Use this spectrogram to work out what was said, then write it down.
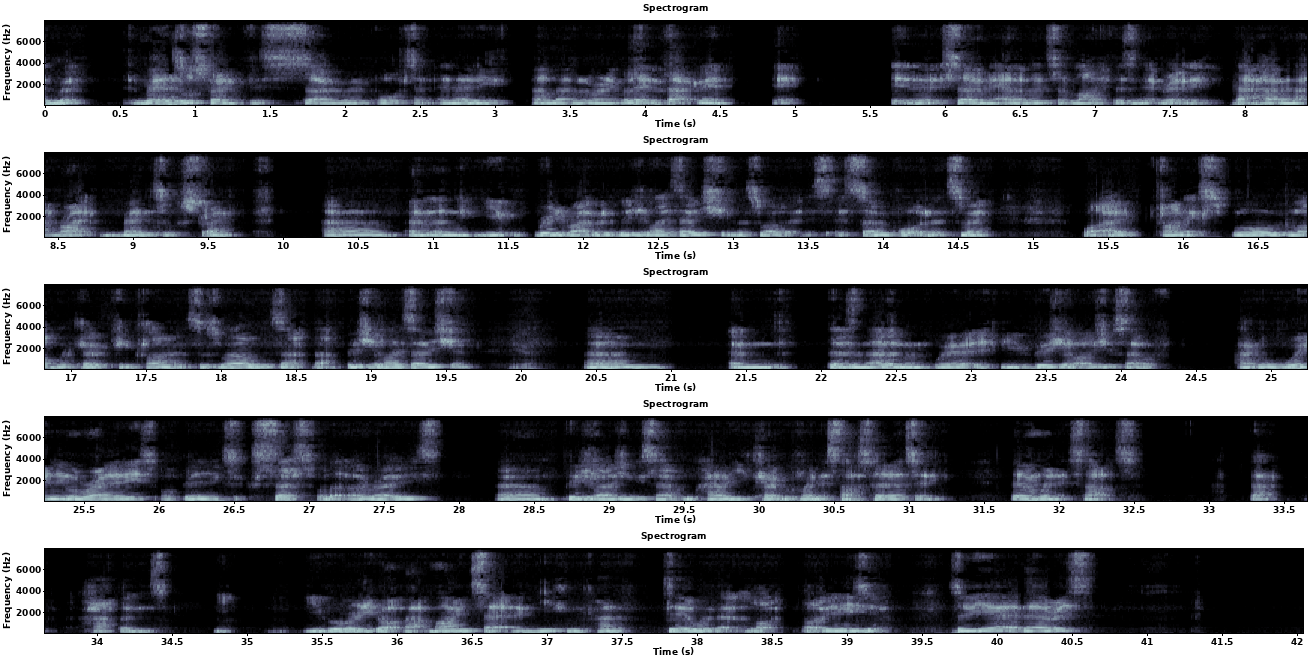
mental strength is so important in any level of running. Well, in fact, in, in, so many elements of life, isn't it? Really, that having that right mental strength, um, and, and you really right with the visualization as well. It's, it's so important. It's something what I try and explore with a lot of my coaching clients as well is that that visualization. Yeah. Um, and there's an element where if you visualize yourself either winning a race or being successful at a race, um, visualizing yourself and how you cope with when it starts hurting, then when it starts, that happens, you, you've already got that mindset and you can kind of deal with it a lot, lot easier. So yeah, there is.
